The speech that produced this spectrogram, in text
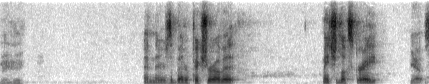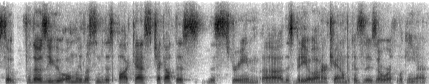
mm-hmm. and there's a better picture of it. I mean, she looks great. Yep. So for those of you who only listen to this podcast, check out this this stream, uh, this video on our channel because these are worth looking at.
